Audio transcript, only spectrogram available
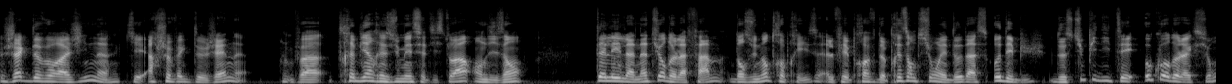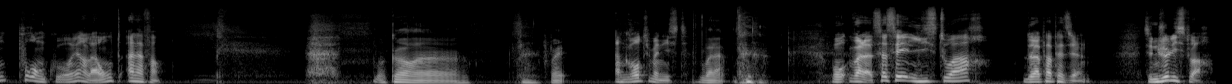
Jacques de Voragine, qui est archevêque de Gênes, va très bien résumer cette histoire en disant Telle est la nature de la femme dans une entreprise. Elle fait preuve de présomption et d'audace au début, de stupidité au cours de l'action pour encourir la honte à la fin. Encore un. Un grand humaniste. Voilà. Bon, voilà, ça c'est l'histoire de la papesse Jeanne. C'est une jolie histoire.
